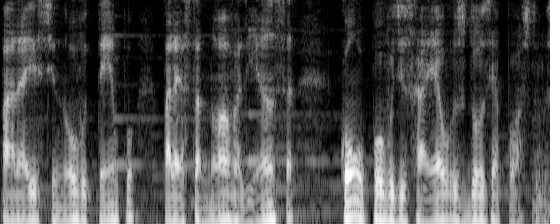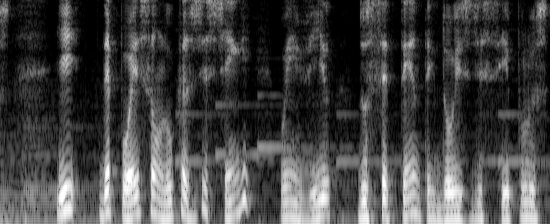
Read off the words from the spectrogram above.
para este novo tempo, para esta nova aliança com o povo de Israel, os doze apóstolos. E depois São Lucas distingue o envio dos 72 discípulos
